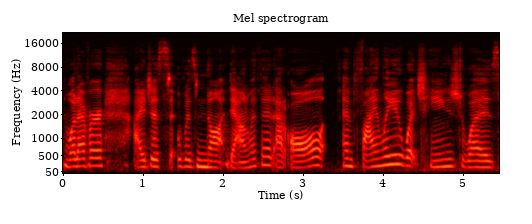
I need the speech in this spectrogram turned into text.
whatever. I just was not down with it at all. And finally, what changed was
